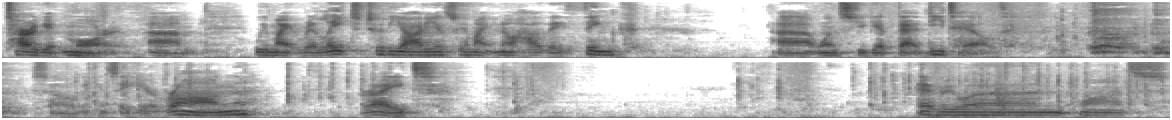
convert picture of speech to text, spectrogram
target more. Um, we might relate to the audience, we might know how they think uh, once you get that detailed. So we can say here wrong, right. everyone wants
